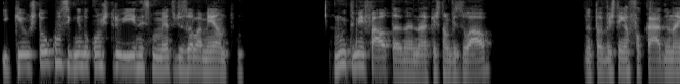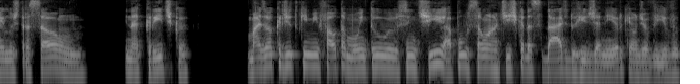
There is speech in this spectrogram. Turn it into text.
e que eu estou conseguindo construir nesse momento de isolamento. Muito me falta né, na questão visual, eu talvez tenha focado na ilustração e na crítica, mas eu acredito que me falta muito eu sentir a pulsão artística da cidade do Rio de Janeiro, que é onde eu vivo,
